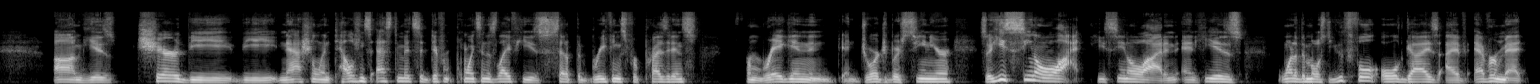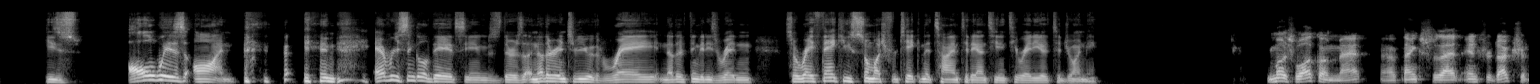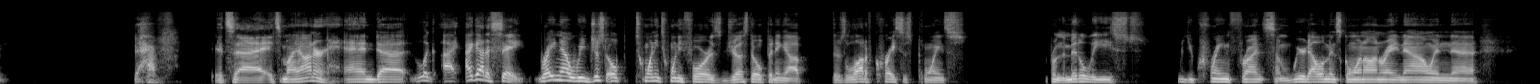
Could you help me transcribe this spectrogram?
Um, he has chaired the the national intelligence estimates at different points in his life. He's set up the briefings for presidents from Reagan and, and George Bush Sr. So he's seen a lot. He's seen a lot, and and he is one of the most youthful old guys I've ever met. He's always on. in every single day, it seems. There's another interview with Ray, another thing that he's written. So, Ray, thank you so much for taking the time today on TNT Radio to join me. You're most welcome, Matt. Uh, thanks for that introduction. It's uh, it's my honor. And uh, look, I, I got to say, right now, we just op- 2024 is just opening up. There's a lot of crisis points from the Middle East, Ukraine front, some weird elements going on right now in uh,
